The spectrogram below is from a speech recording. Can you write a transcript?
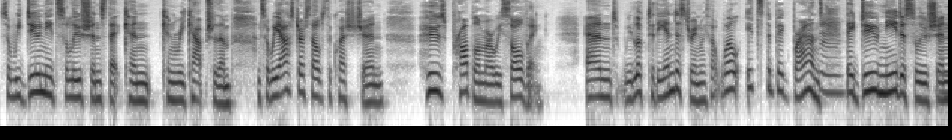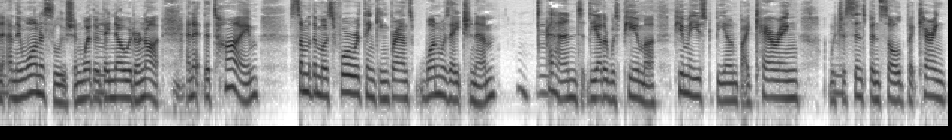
So we do need solutions that can, can recapture them. And so we asked ourselves the question, whose problem are we solving? And we looked to the industry and we thought, well, it's the big brands. Mm. They do need a solution mm. and they want a solution, whether they mm. know it or not. And at the time, some of the most forward thinking brands, one was H&M, and the other was Puma. Puma used to be owned by Kering, which has since been sold, but Kering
